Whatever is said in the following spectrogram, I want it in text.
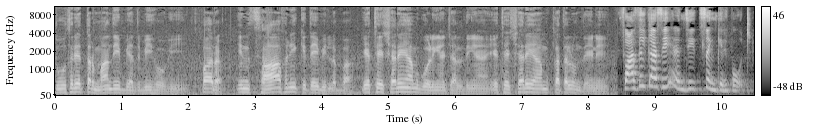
ਦੂਸਰੇ ਧਰਮਾਂ ਦੀ ਬੇਅਦਬੀ ਹੋ ਗਈ। ਪਰ ਇਨਸਾਫ ਨਹੀਂ ਕਿਤੇ ਵੀ ਲੱਭਾ। ਇੱਥੇ ਸ਼ਰੇਆਮ ਗੋਲੀਆਂ ਚੱਲਦੀਆਂ, ਇੱਥੇ ਸ਼ਰੇਆਮ ਕਤਲ ਹੁੰਦੇ ਨੇ। ਫਾਜ਼ਿਲ ਕਾਜ਼ੀ ਰਣਜੀਤ ਸਿੰਘ ਦੀ ਰਿਪੋਰਟ।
